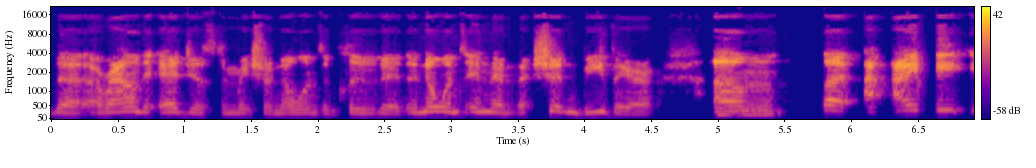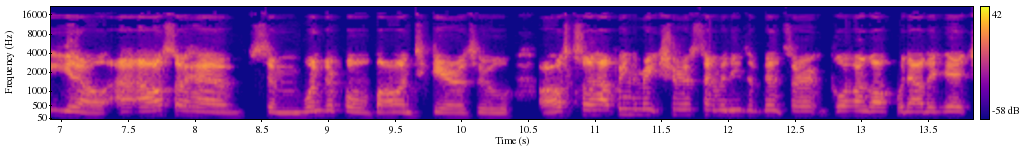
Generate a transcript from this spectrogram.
the around the edges to make sure no one's included and no one's in there that shouldn't be there. Um, mm-hmm. But I, I, you know, I also have some wonderful volunteers who are also helping to make sure some of these events are going off without a hitch.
